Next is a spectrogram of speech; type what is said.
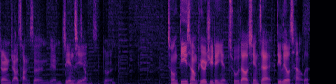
跟人家产生连接这样子。对。从第一场 Pure G 的演出到现在第六场了，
